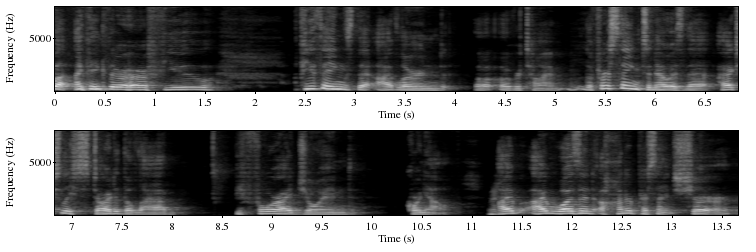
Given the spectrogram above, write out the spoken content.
But I think there are a few a few things that I've learned uh, over time. The first thing to know is that I actually started the lab before I joined Cornell. Right. I, I wasn't 100% sure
